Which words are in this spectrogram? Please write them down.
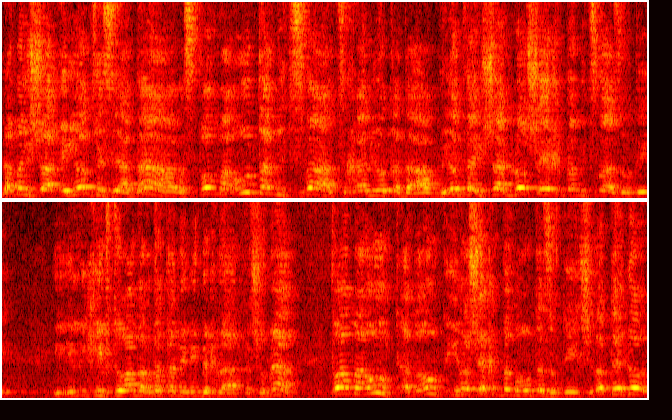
למה אישה? היות וזה הדר, אז פה מהות המצווה צריכה להיות הדר, והיות והאישה לא שייכת במצווה הזאת, היא- פטורה מארבעת המינים בכלל, אתה שומע? פה המהות, המהות, היא לא שייכת במהות הזאת, שלא תאגוד.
